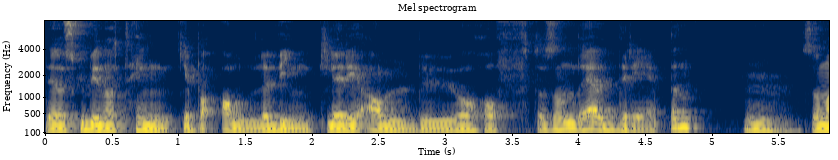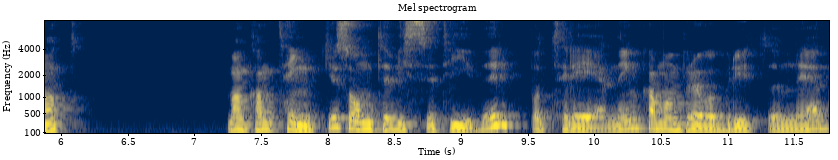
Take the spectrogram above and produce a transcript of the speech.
det å skulle begynne å tenke på alle vinkler i albue og hoft og sånn, det er jo drepen. Mm. Sånn at man kan tenke sånn til visse tider. På trening kan man prøve å bryte det ned.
